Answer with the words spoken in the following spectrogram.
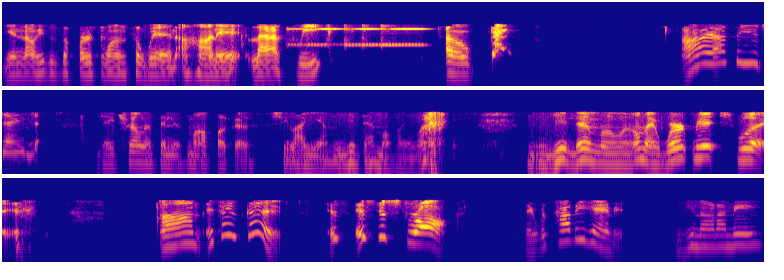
You know, he was the first one to win a hundred last week. Okay. All right, I see you, Jay. Jay, Jay Trill up in this motherfucker. She like, yeah, I'm gonna get that motherfucker. Get that motherfucker. I'm at work, bitch. What? Um, it tastes good. It's it's just strong. They was heavy handed. You know what I mean?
